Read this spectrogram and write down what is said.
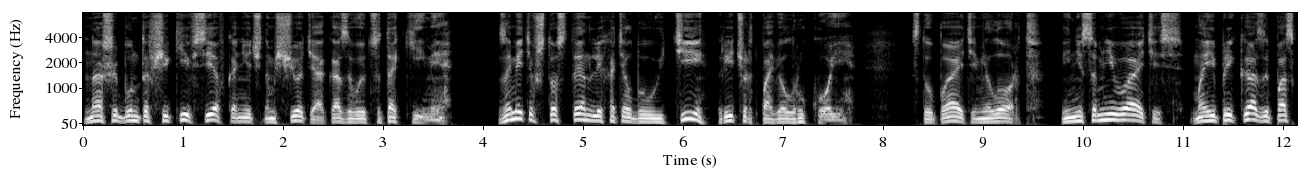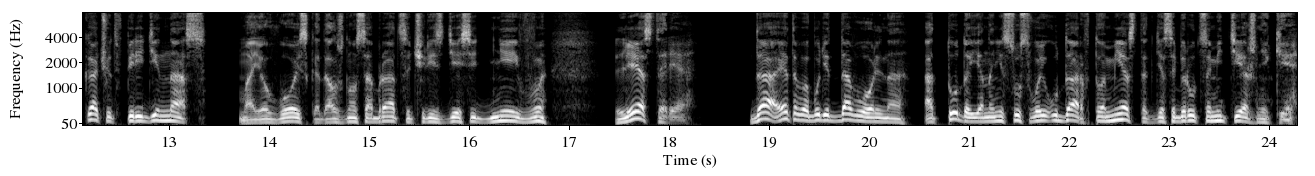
наши бунтовщики все в конечном счете оказываются такими. Заметив, что Стэнли хотел бы уйти, Ричард повел рукой. «Ступайте, милорд, и не сомневайтесь, мои приказы поскачут впереди нас. Мое войско должно собраться через десять дней в... Лестере, да, этого будет довольно. Оттуда я нанесу свой удар в то место, где соберутся мятежники».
